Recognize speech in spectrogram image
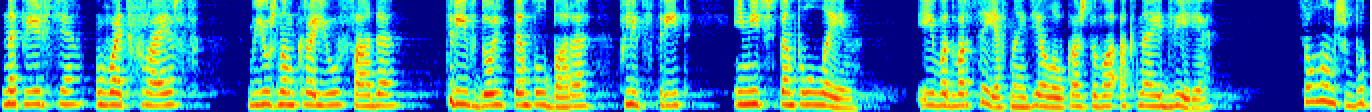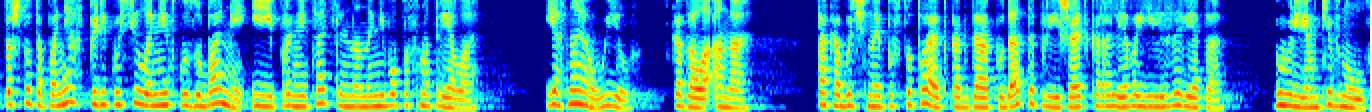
«На пирсе, у Уайтфрайерс, в южном краю сада, три вдоль Темпл-бара, Флит-стрит и Мидж Темпл-лейн. И во дворце, ясное дело, у каждого окна и двери». Соланж, будто что-то поняв, перекусила нитку зубами и проницательно на него посмотрела. «Я знаю, Уилл», — сказала она. «Так обычно и поступают, когда куда-то приезжает королева Елизавета». Уильям кивнул.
